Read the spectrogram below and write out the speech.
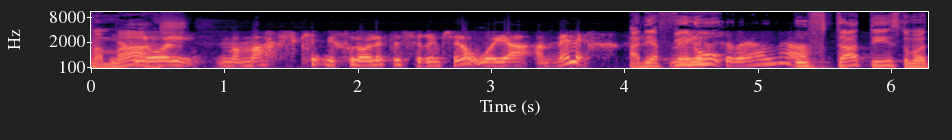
ממש. יכלול, ממש, כן, לכלול את השירים שלו, הוא היה המלך. אני אפילו. הופתעתי, זאת אומרת,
